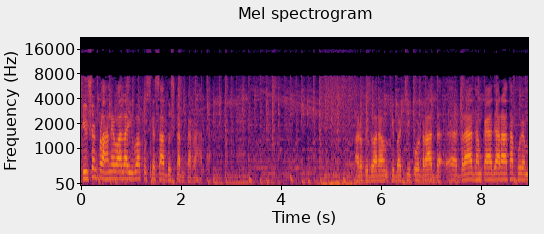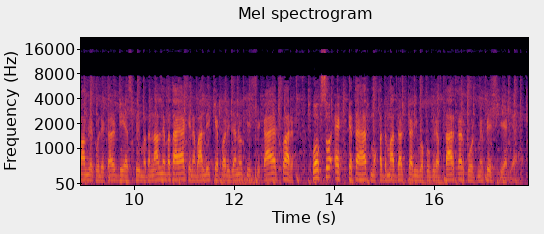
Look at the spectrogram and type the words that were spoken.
ट्यूशन पढ़ाने वाला युवक उसके साथ दुष्कर्म कर रहा था। आरोपी द्वारा उनकी बच्ची को डरा डराया धमकाया जा रहा था पूरे मामले को लेकर डीएसपी मदनलाल ने बताया कि नाबालिग के परिजनों की शिकायत पर पोक्सो एक्ट के तहत मुकदमा दर्ज कर युवक को गिरफ़्तार कर कोर्ट में पेश किया गया है।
